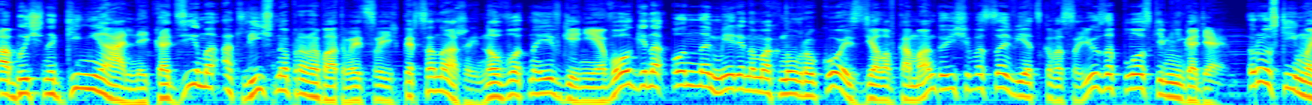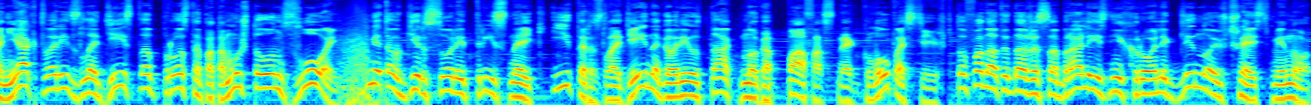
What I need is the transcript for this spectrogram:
Обычно гениальный Кадима отлично прорабатывает своих персонажей, но вот на Евгения Волгина он намеренно махнул рукой, сделав командующего Советского Союза плоским негодяем. Русский маньяк творит злодейство просто потому, что он злой. В Metal Gear Solid 3 Snake Eater злодей наговорил так много пафосных глупостей, что фанаты даже собрали из них ролик длиной в 6 минут.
